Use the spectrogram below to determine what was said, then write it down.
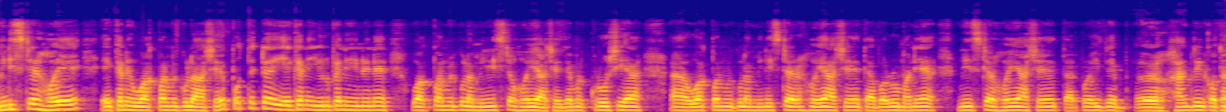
মিনিস্টার হয়ে এখানে ওয়ার্ক পারমিটগুলো আসে। প্রত্যেকটা এখানে ইউরোপিয়ান ইউনিয়নের ওয়ার্ক পারমিটগুলো মিনিস্টার হয়ে আসে। যেমন ক্রোশিয়া ওয়ার্ক পারমিটগুলো মিনিস্টার হয়ে আসে, তারপর রোমানিয়া মিনিস্টার হয়ে আসে, তারপর এই যে হাঙ্গরির কথা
